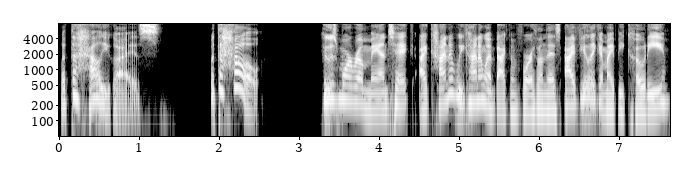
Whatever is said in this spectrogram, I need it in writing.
what the hell, you guys? What the hell? Who's more romantic? I kind of, we kind of went back and forth on this. I feel like it might be Cody.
